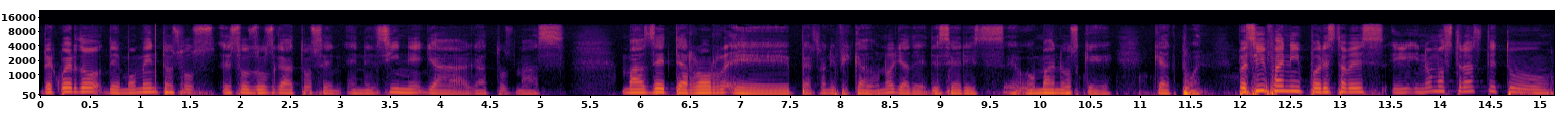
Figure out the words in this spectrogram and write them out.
Recuerdo de momento esos, esos dos gatos en, el cine, ya gatos más, más de terror eh, personificado, ¿no? Ya de, seres eh, humanos que, actúan. Pues sí, Fanny, por esta vez, y no mostraste tu...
